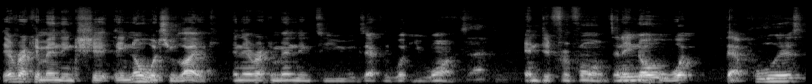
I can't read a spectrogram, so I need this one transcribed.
they're recommending shit. They know what you like, and they're recommending to you exactly what you want Exactly. in different forms, and they know what that pool is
